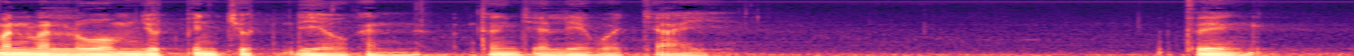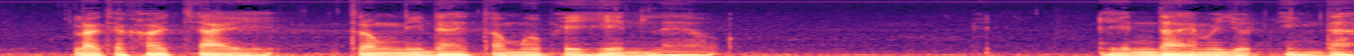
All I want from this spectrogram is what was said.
มันมารวมหยุดเป็นจุดเดียวกันทั้งจะเรียกว่าใจ ซึ่ง เราจะเข้าใจตรงนี้ได้ต่อเมื่อไปเห็นแล้ว เห็นได้มาหยุดนิ่งได้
